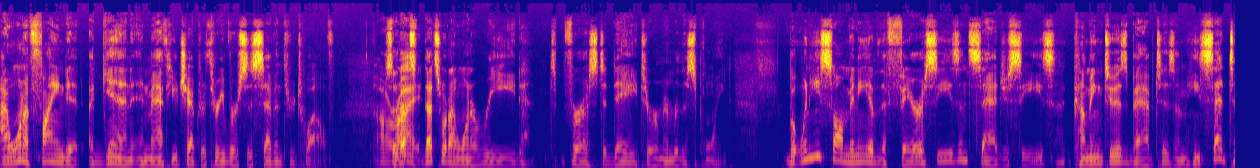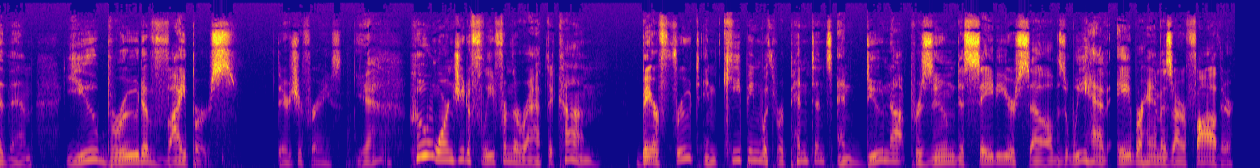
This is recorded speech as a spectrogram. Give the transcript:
I want to find it again in Matthew chapter three, verses seven through twelve. All so that's right. that's what I want to read for us today to remember this point. But when he saw many of the Pharisees and Sadducees coming to his baptism, he said to them, You brood of vipers. There's your phrase. Yeah. Who warned you to flee from the wrath to come? Bear fruit in keeping with repentance, and do not presume to say to yourselves, We have Abraham as our father.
